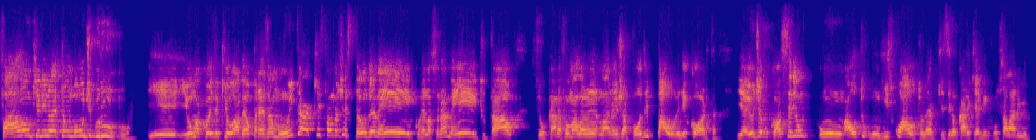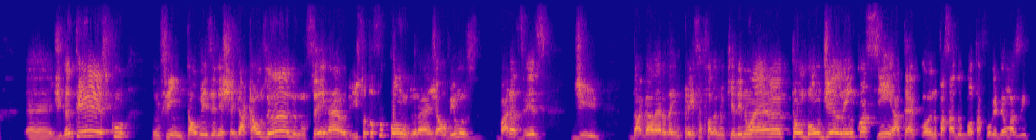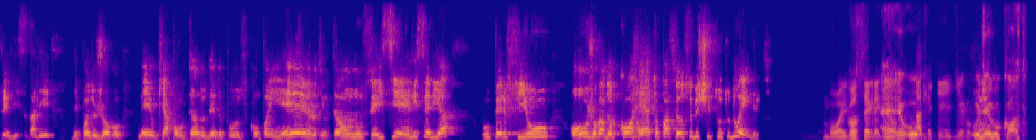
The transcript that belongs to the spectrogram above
falam que ele não é tão bom de grupo. E, e uma coisa que o Abel preza muito é a questão da gestão do elenco, relacionamento tal. Se o cara for uma laranja podre, pau, ele corta. E aí o Diego Costa seria um, um, alto, um risco alto, né? Porque seria um cara que ia vir com um salário é, gigantesco, enfim, talvez ele ia chegar causando, não sei, né? Isso eu tô supondo, né? Já ouvimos várias vezes de da galera da imprensa falando que ele não é tão bom de elenco assim. Até ano passado o Botafogo deu umas entrevistas ali depois do jogo, meio que apontando o dedo para os companheiros. Então, não sei se ele seria o perfil ou o jogador correto para ser o substituto do Hendrick. Boa. E você, Greg? É, eu, o, Diego o Diego Costa.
